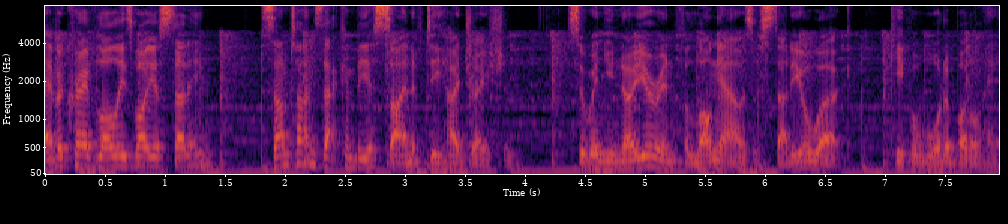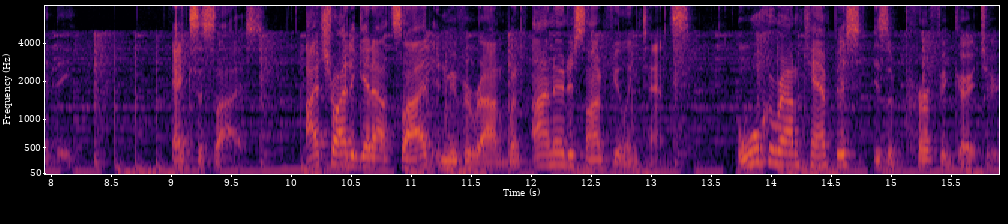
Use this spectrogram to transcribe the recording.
Ever crave lollies while you're studying? Sometimes that can be a sign of dehydration. So when you know you're in for long hours of study or work, keep a water bottle handy. Exercise. I try to get outside and move around when I notice I'm feeling tense. A walk around campus is a perfect go-to.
